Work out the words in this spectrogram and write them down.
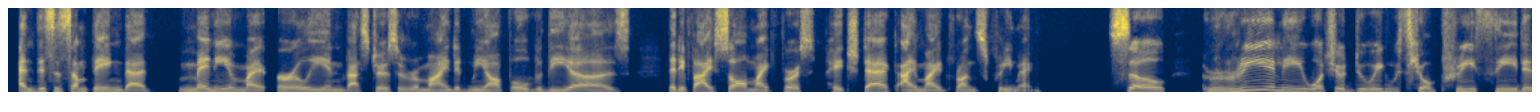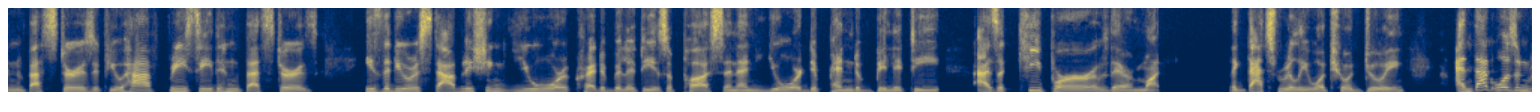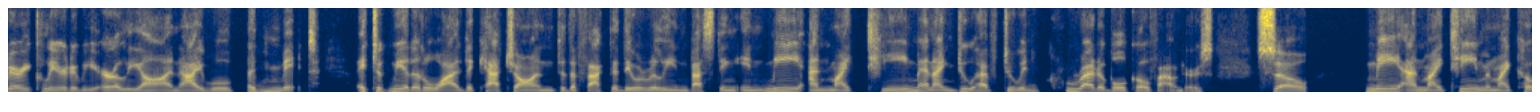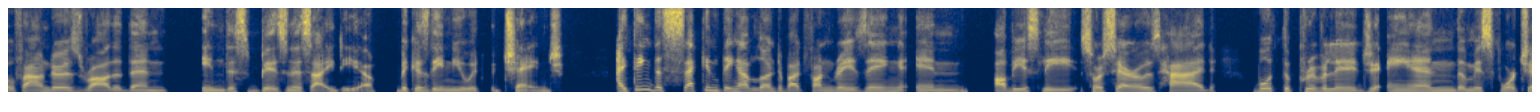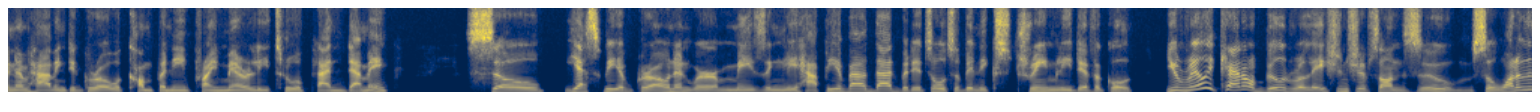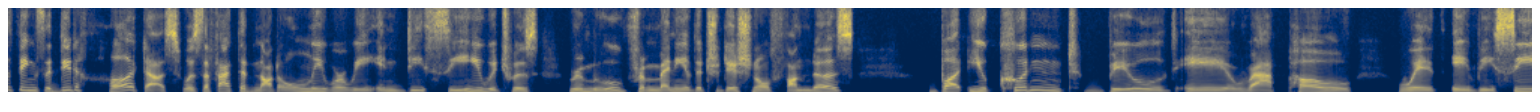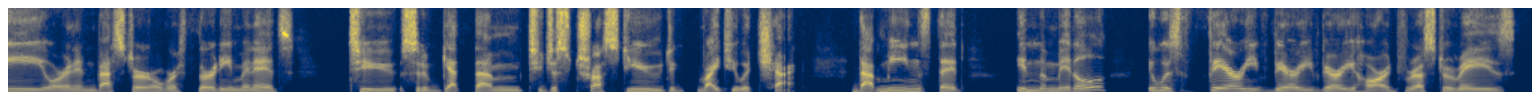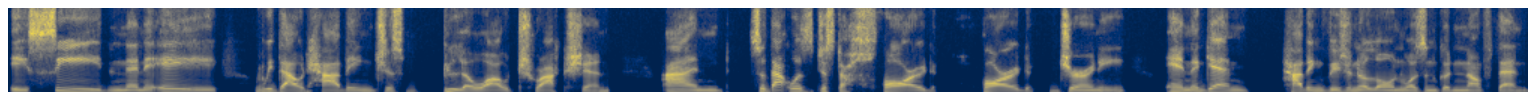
And this is something that many of my early investors have reminded me of over the years that if I saw my first pitch deck, I might run screaming. So, really, what you're doing with your pre seed investors, if you have pre seed investors, is that you're establishing your credibility as a person and your dependability as a keeper of their money. Like that's really what you're doing. And that wasn't very clear to me early on, I will admit. It took me a little while to catch on to the fact that they were really investing in me and my team. And I do have two incredible co founders. So, me and my team and my co founders, rather than in this business idea, because they knew it would change. I think the second thing I've learned about fundraising in obviously Sorcero's had both the privilege and the misfortune of having to grow a company primarily through a pandemic So, yes, we have grown and we're amazingly happy about that, but it's also been extremely difficult. You really cannot build relationships on Zoom. So, one of the things that did hurt us was the fact that not only were we in DC, which was removed from many of the traditional funders, but you couldn't build a rapport with a VC or an investor over 30 minutes to sort of get them to just trust you to write you a check. That means that in the middle, it was very, very, very hard for us to raise a seed and an A without having just blowout traction. And so that was just a hard, hard journey. And again, having vision alone wasn't good enough then.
